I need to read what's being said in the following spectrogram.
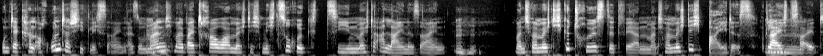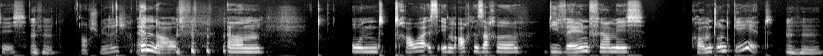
und der kann auch unterschiedlich sein. Also Mhm. manchmal bei Trauer möchte ich mich zurückziehen, möchte alleine sein. Mhm. Manchmal möchte ich getröstet werden, manchmal möchte ich beides gleichzeitig. Mhm. Auch schwierig. Ja. Genau. ähm, und Trauer ist eben auch eine Sache, die wellenförmig kommt und geht. Mhm.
